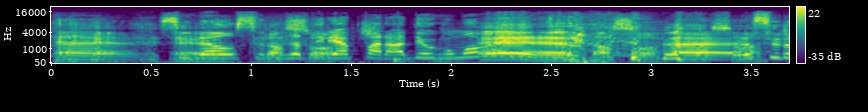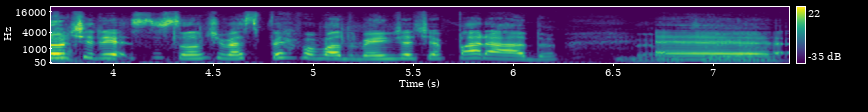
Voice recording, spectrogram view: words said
É, senão, senão dá já teria sorte. parado em algum momento. É. Dá sorte, É, dá sorte. se, não é. tiria- se não tivesse performado bem, já tinha parado. Não, muito É, legal.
